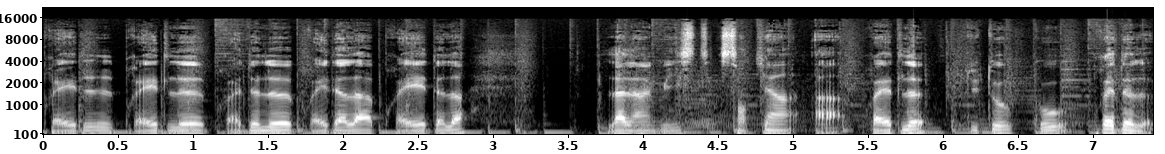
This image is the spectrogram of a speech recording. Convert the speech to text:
Bredel, bredle, bredele, bredala, bredela. La linguiste s'en tient à bredle plutôt qu'au bredele.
